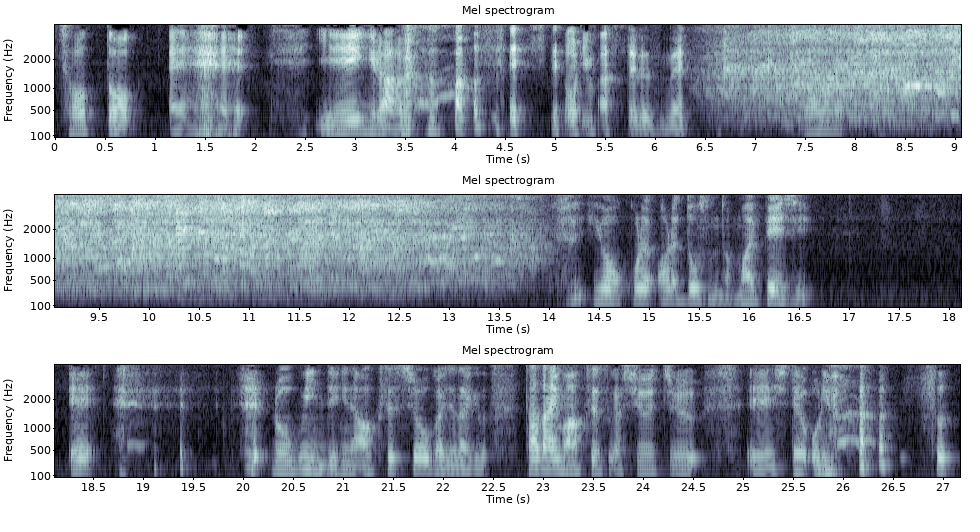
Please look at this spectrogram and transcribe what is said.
ちょっと、えー、イレギュラーが発生しておりましてですね。いや、これ、あれ、どうすんだ？マイページ。え？ログインできないアクセス障害じゃないけど、ただいまアクセスが集中、えー、しております。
